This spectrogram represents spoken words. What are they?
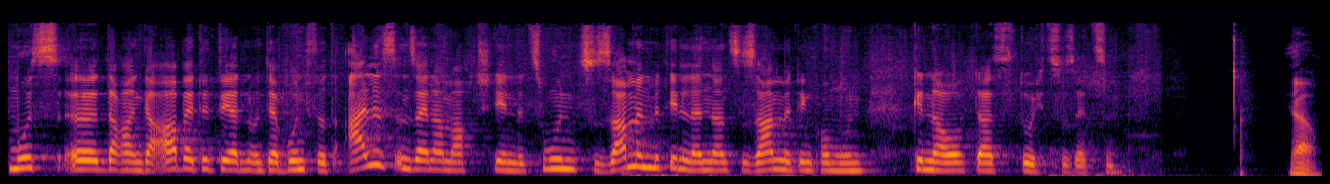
muss äh, daran gearbeitet werden und der Bund wird alles in seiner Macht Stehende tun, zusammen mit den Ländern, zusammen mit den Kommunen, genau das durchzusetzen. Ja,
